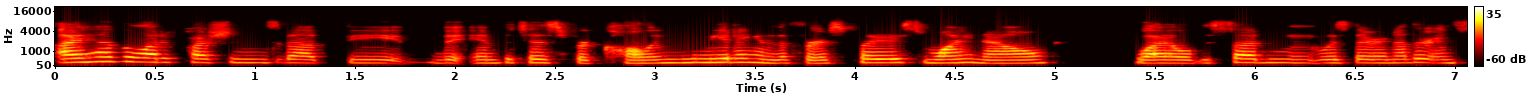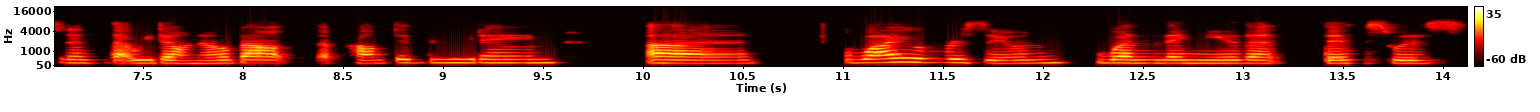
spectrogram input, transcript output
I have a lot of questions about the the impetus for calling the meeting in the first place. Why now? Why all of a sudden? Was there another incident that we don't know about that prompted the meeting? Uh, why over Zoom when they knew that this was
